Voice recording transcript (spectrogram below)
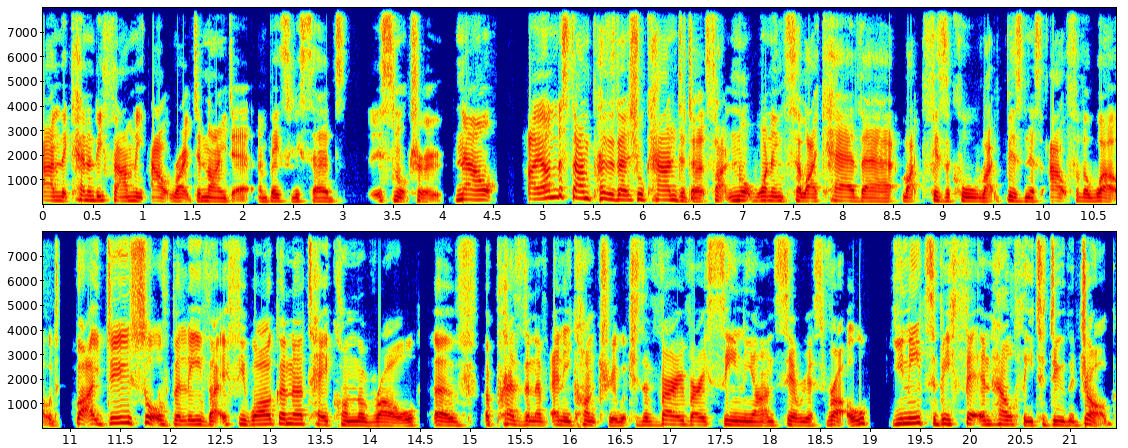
and the Kennedy family outright denied it and basically said, it's not true. Now, I understand presidential candidates like not wanting to like hair their like physical like business out for the world. But I do sort of believe that if you are going to take on the role of a president of any country, which is a very, very senior and serious role, you need to be fit and healthy to do the job.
